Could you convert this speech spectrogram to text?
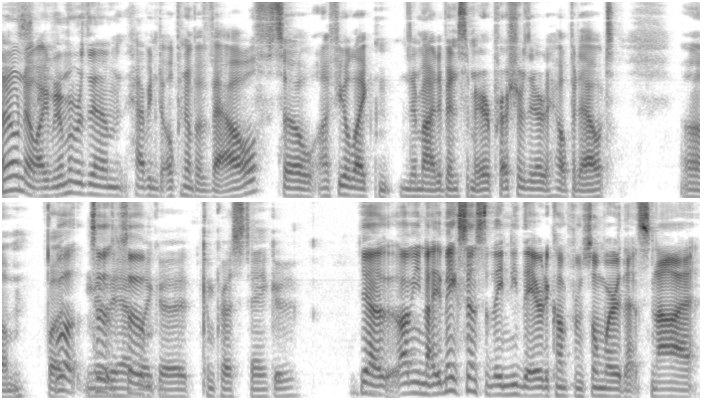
I don't know. I remember them having to open up a valve, so I feel like there might have been some air pressure there to help it out. Um, but well Maybe so they have so like a compressed tanker. Yeah, I mean, it makes sense that they need the air to come from somewhere that's not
